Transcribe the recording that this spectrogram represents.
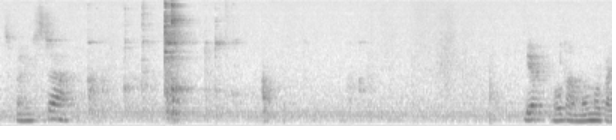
It's funny stuff. Yep, hold on, one more bite.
